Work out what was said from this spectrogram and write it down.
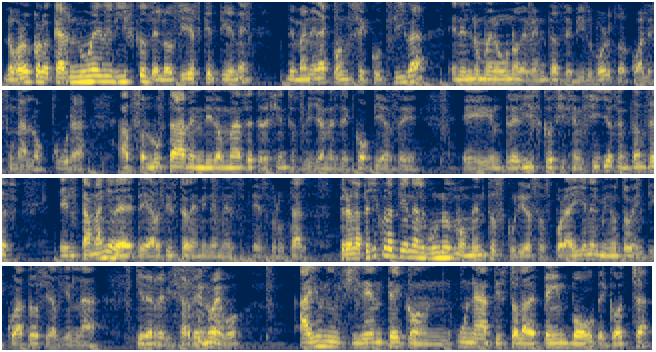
Logró colocar nueve discos de los 10 que tiene de manera consecutiva en el número uno de ventas de Billboard, lo cual es una locura absoluta. Ha vendido más de 300 millones de copias de, eh, entre discos y sencillos, entonces el tamaño de, de artista de Eminem es, es brutal. Pero la película tiene algunos momentos curiosos. Por ahí en el minuto 24, si alguien la quiere revisar de nuevo, hay un incidente con una pistola de paintball de gotcha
